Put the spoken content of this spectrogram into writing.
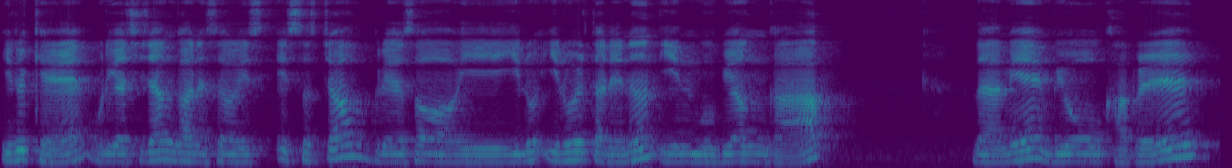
이렇게 우리가 지장간에서 있, 었죠 그래서 이 1월 달에는 인무병갑, 그 다음에 묘갑을,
